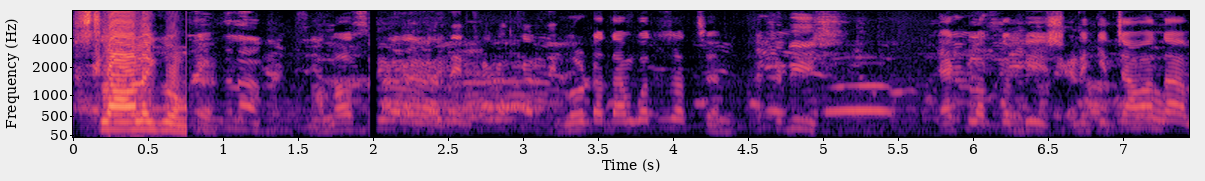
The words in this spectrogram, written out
আসসালামু আলাইকুম। গরুটার দাম কত চাচ্ছেন? এক লক্ষ বিশ। এটা কি চাওয়া দাম?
